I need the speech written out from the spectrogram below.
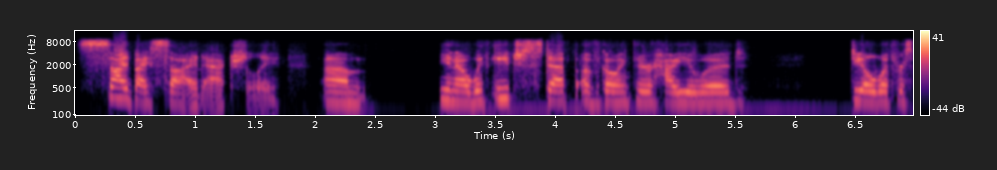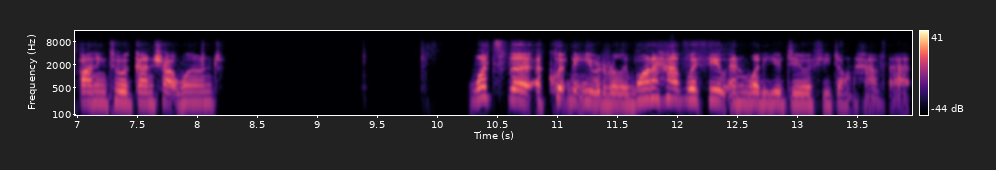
side by side, actually. Um, you know, with each step of going through how you would deal with responding to a gunshot wound. What's the equipment you would really want to have with you, and what do you do if you don't have that?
